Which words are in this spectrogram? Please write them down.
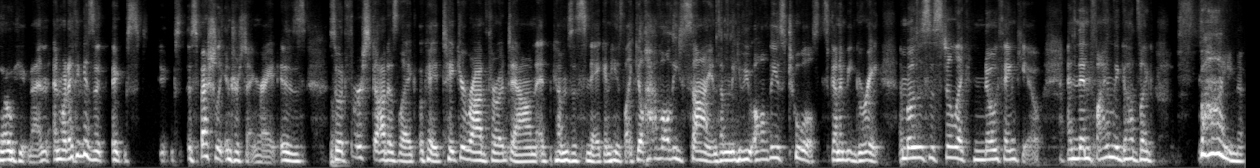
so human. And what I think is especially interesting, right? Is so at first God is like, okay, take your rod, throw it down, it becomes a snake. And he's like, you'll have all these signs. I'm going to give you all these tools. It's going to be great. And Moses is still like, no, thank you. And then finally, God's like, fine,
